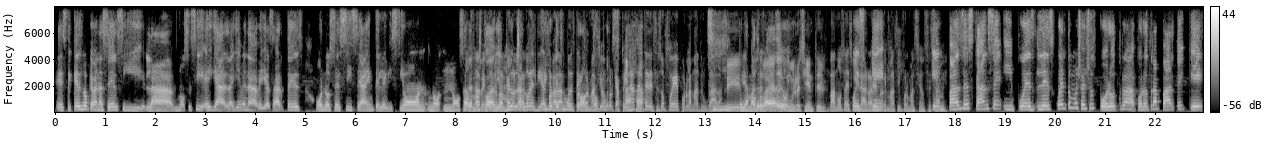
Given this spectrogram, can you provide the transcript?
este, qué es lo que van a hacer, si la, no sé si ella la lleven a Bellas Artes o no sé si sea en televisión, no, no sabemos, Yo todavía creo que a lo largo del día Sí, se va a dar toda muy esta pronto, información pues. porque apenas Ajá. este deceso fue por la madrugada. Sí, Sí, de la entonces, madrugada pues, de Bueno, hoy. Muy reciente. el- Vamos a Pues esperar a ver que- qué más información se que sabe. en paz descanse y pues les cuento muchachos por otra por otra parte que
